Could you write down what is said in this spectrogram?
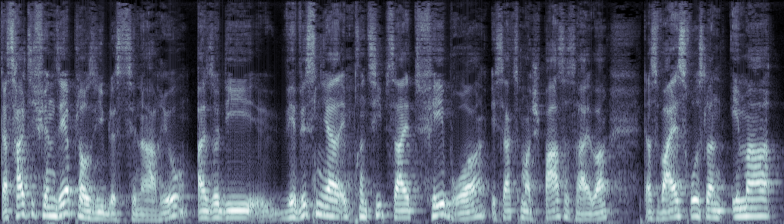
Das halte ich für ein sehr plausibles Szenario. Also die, wir wissen ja im Prinzip seit Februar, ich sag's mal spaßeshalber, dass Weißrussland immer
